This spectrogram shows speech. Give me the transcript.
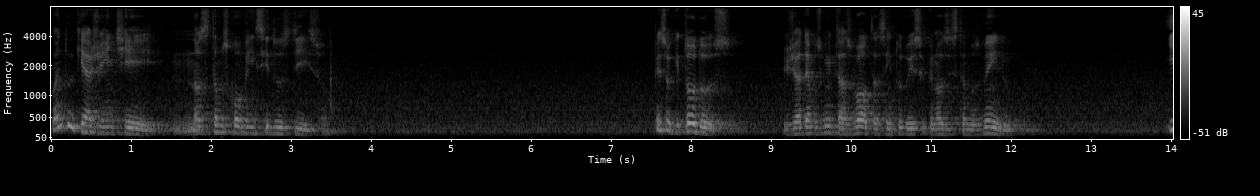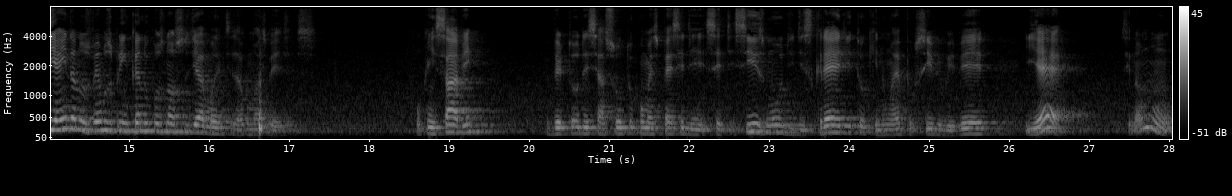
quanto que a gente, nós estamos convencidos disso? Penso que todos já demos muitas voltas em tudo isso que nós estamos vendo e ainda nos vemos brincando com os nossos diamantes algumas vezes. Ou quem sabe, ver todo esse assunto como uma espécie de ceticismo, de descrédito, que não é possível viver. E é, senão não,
